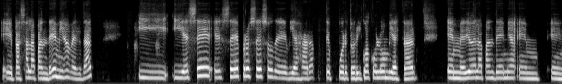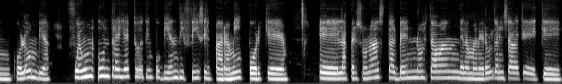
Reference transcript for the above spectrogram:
eh, pasa la pandemia, ¿verdad? Y, ese, ese proceso de viajar de Puerto Rico a Colombia, estar en medio de la pandemia en, Colombia, fue un, trayecto de tiempo bien difícil para mí porque eh, las personas tal vez no estaban de la manera organizada que, que,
